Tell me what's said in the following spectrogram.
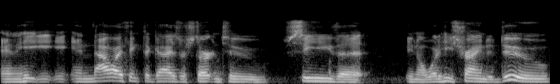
And he and now I think the guys are starting to see that you know what he's trying to do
